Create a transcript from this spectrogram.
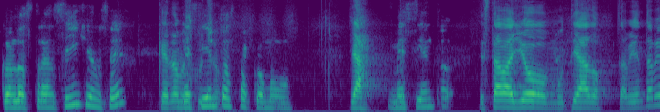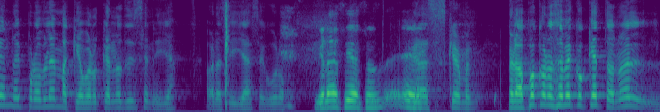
con los transitions, ¿eh? Que no me, Me escucho. siento hasta como, Ya, me siento, estaba yo muteado. Está bien, está bien, no hay problema. Qué bueno que nos dicen y ya. Ahora sí, ya, seguro. gracias. eh, Gracias, Kerman. Pero ¿a poco no se ve coqueto, no? El,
